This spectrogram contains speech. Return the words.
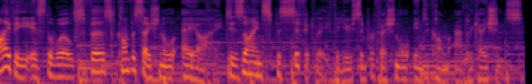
Ivy is the world's first conversational AI designed specifically for use in professional intercom applications.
